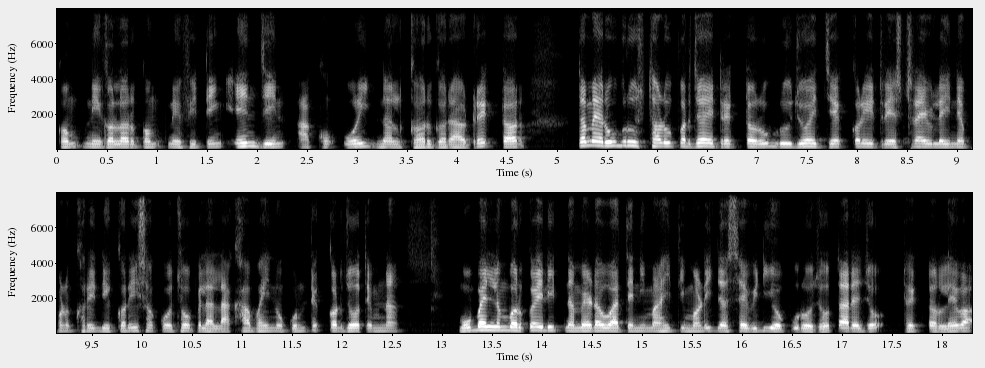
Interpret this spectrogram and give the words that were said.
Company colour, company fitting, engine, આખું ઓરિજિનલ ઘર ઘરાવ ટ્રેક્ટર. તમે રૂબરૂ સ્થળ ઉપર જઈ ટ્રેક્ટર રૂબરૂ જોઈ, ચેક કરી, ટેસ્ટ ડ્રાઈવ લઈને પણ ખરીદી કરી શકો છો. પેલા લાખાભાઈનો કોન્ટેક કરજો તેમના. મોબાઈલ નંબર કઈ રીતના મેળવવા તેની માહિતી મળી જશે? વીડિયો પૂરો જોતા રહેજો. ટ્રેક્ટર લેવા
